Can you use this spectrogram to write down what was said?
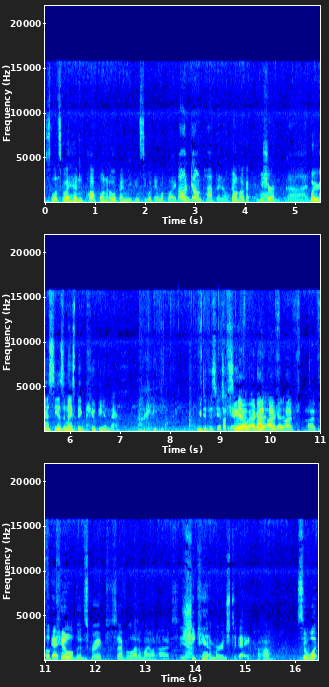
So let's go ahead and pop one open. You can see what they look like. Oh, don't pop it open. Don't? Okay. You sure? Oh, God. What you're going to see is a nice big pupae in there. Okay. we did this yesterday. I've yesterday. seen Yeah, it. I got it, I I've, got it. I've, I've Okay. killed and scraped several out of my own hives. She can't emerge today. Uh-huh. So what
